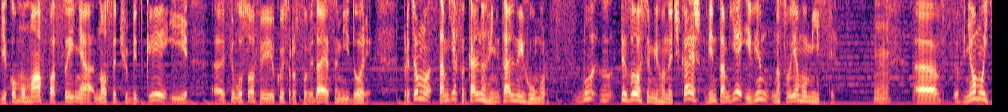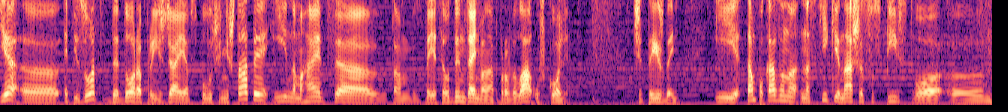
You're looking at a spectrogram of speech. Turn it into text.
в якому мавпа синя носить чобітки і е, філософію якусь розповідає самій Дорі. При цьому там є фекально-генітальний гумор. Ну, ти зовсім його не чекаєш, він там є і він на своєму місці. Угу. В, в ньому є е, епізод, де Дора приїжджає в Сполучені Штати і намагається там, здається, один день вона провела у школі чи тиждень. І там показано, наскільки наше суспільство е,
